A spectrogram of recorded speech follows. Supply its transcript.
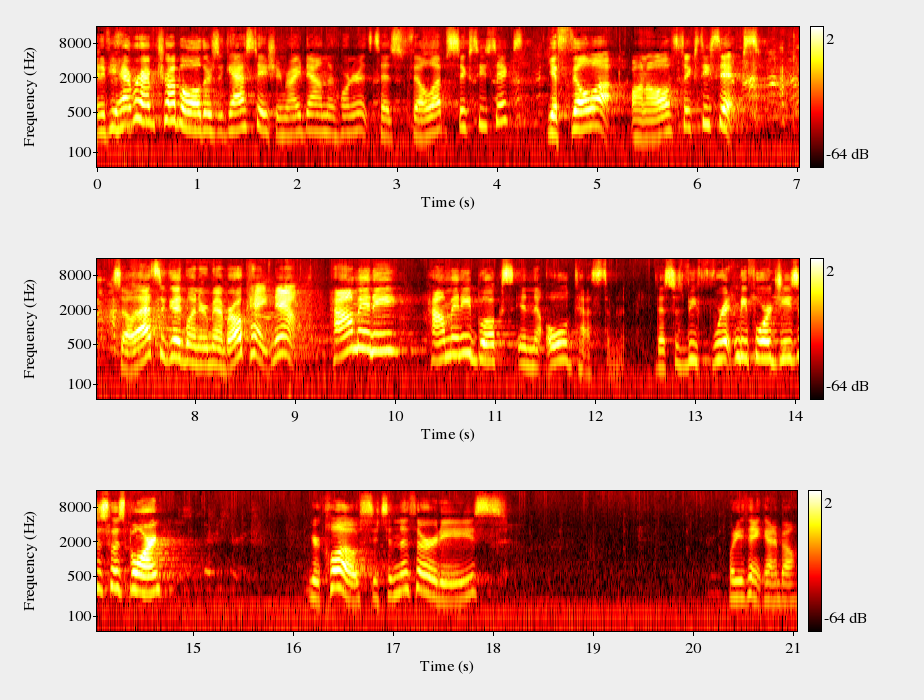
And if you ever have trouble, there's a gas station right down the corner that says fill up 66. You fill up on all 66. So that's a good one to remember. Okay, now, how many how many books in the Old Testament? This was be- written before Jesus was born. You're close. It's in the 30s. What do you think, Annabelle?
